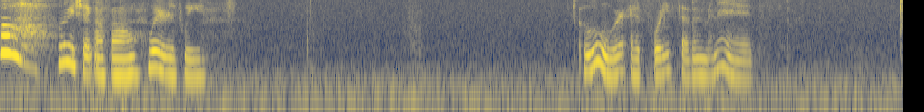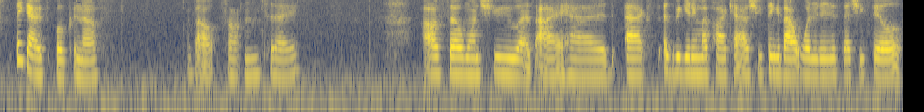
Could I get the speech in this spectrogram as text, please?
Oh, let me check my phone. Where is we? Ooh, we're at 47 minutes. I think I spoke enough about something today. I also want you, as I had asked at the beginning of my podcast, you think about what it is that you feel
